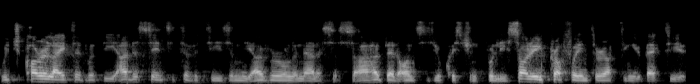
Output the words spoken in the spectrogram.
which correlated with the other sensitivities in the overall analysis. So I hope that answers your question fully. Sorry, Prof, for interrupting you. Back to you.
